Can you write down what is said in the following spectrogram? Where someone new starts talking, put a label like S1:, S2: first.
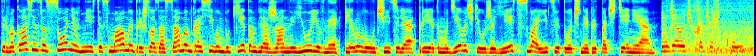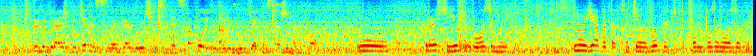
S1: Первоклассница Соня вместе с мамой пришла за самым красивым букетом для Жанны Юрьевны, первого учителя. При этом у девочки уже есть свои цветочные предпочтения.
S2: Я очень хочу школу.
S1: Ты выбираешь букет для своей первой учительницы. Какой это будет букет? Расскажи про него.
S2: Ну, красивый, розовый. Ну, я бы так хотела выбрать, чтобы он был розовый.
